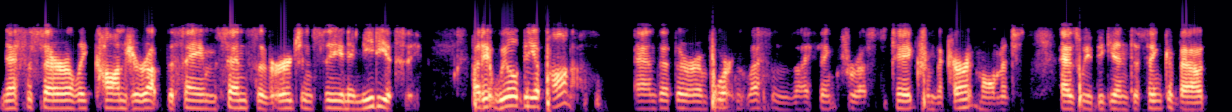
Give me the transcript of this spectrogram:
necessarily conjure up the same sense of urgency and immediacy, but it will be upon us. And that there are important lessons, I think, for us to take from the current moment as we begin to think about,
